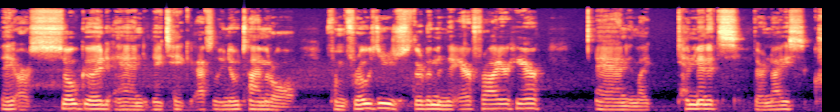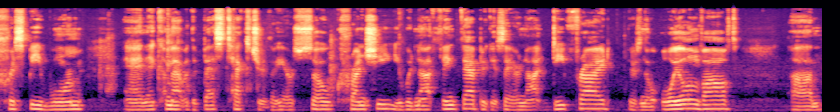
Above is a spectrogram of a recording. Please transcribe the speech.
They are so good, and they take absolutely no time at all. From frozen, you just throw them in the air fryer here, and in like 10 minutes. They're nice, crispy, warm, and they come out with the best texture. They are so crunchy. You would not think that because they are not deep fried. There's no oil involved. Um,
